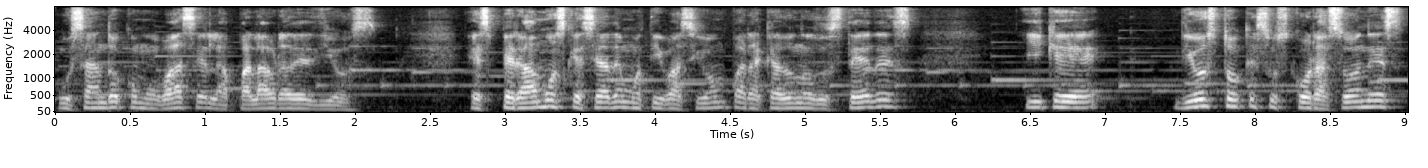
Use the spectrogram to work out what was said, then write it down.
usando como base la palabra de Dios. Esperamos que sea de motivación para cada uno de ustedes y que Dios toque sus corazones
